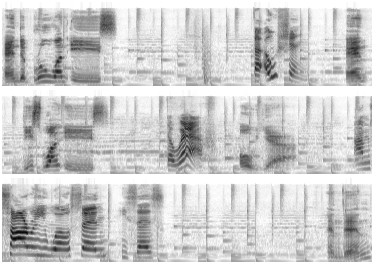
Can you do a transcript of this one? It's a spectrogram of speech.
And the blue one is The ocean. and this one is The raft. oh yeah. I'm sorry, Wilson, he says. And then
